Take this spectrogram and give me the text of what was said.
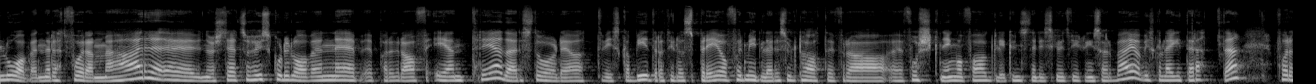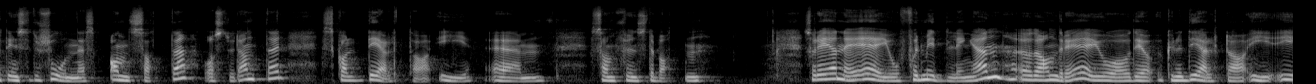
loven rett foran meg her. Eh, universitets- og høyskoleloven eh, paragraf 1-3. Der står det at vi skal bidra til å spre og formidle resultater fra eh, forskning og faglig kunstnerisk utviklingsarbeid. Og vi skal legge til rette for at institusjonenes ansatte og studenter skal delta i eh, samfunnsdebatten. Så det ene er jo formidlingen, og det andre er jo det å kunne delta i, i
